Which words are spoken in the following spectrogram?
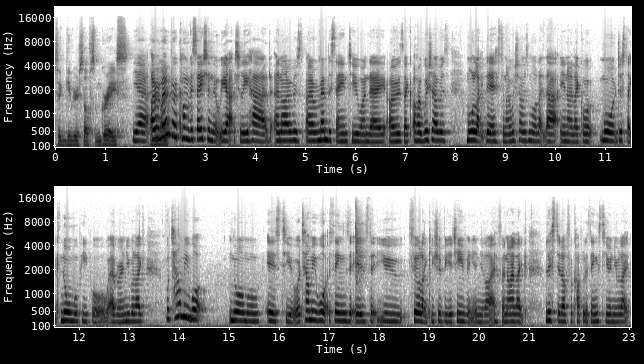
to give yourself some grace. Yeah, I And, like- remember a conversation that we actually had, and I was I remember saying to you one day, I was like, oh, I wish I was more like this, and I wish I was more like that, you know, like or more just like normal people or whatever. And you were like, well, tell me what normal is to you, or tell me what things it is that you feel like you should be achieving in your life. And I like listed off a couple of things to you, and you were like,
